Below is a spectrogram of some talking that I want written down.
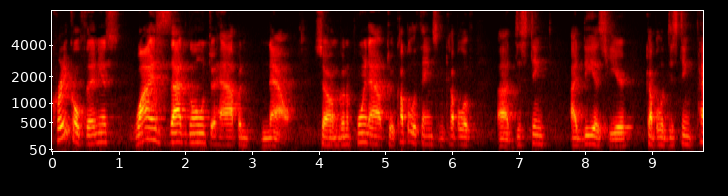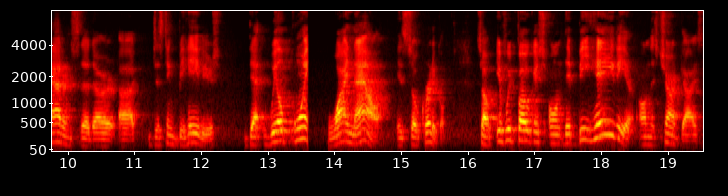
critical thing is why is that going to happen now? So I'm going to point out to a couple of things and a couple of uh, distinct ideas here, a couple of distinct patterns that are uh, distinct behaviors that will point why now is so critical. So if we focus on the behavior on this chart, guys,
